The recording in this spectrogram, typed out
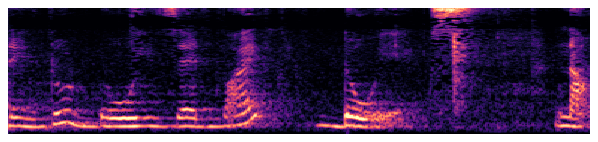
into dou z by dou x. Now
